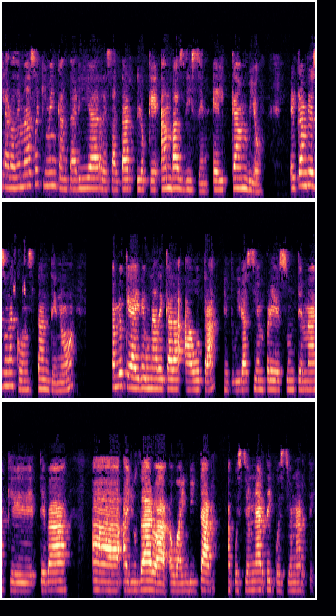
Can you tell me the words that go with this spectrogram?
Claro, además aquí me encantaría resaltar lo que ambas dicen, el cambio. El cambio es una constante, ¿no? Cambio que hay de una década a otra en tu vida siempre es un tema que te va a ayudar o a, invitar a cuestionarte y cuestionarte.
